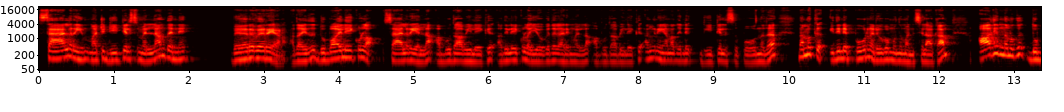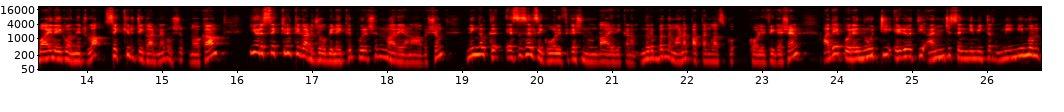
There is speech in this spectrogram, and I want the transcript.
സാലറിയും മറ്റു ഡീറ്റെയിൽസും എല്ലാം തന്നെ വേറെ വേറെയാണ്. അതായത് ദുബായിലേക്കുള്ള സാലറി അല്ല അബുദാബിയിലേക്ക് അതിലേക്കുള്ള യോഗ്യത കാര്യങ്ങളല്ല അബുദാബിയിലേക്ക് അങ്ങനെയാണ് അതിന്റെ ഡീറ്റെയിൽസ് പോകുന്നത്. നമുക്ക് ഇതിന്റെ പൂർണ രൂപം ഒന്ന് മനസ്സിലാക്കാം. ആദ്യം നമുക്ക് ദുബായിലേക്ക് വന്നിട്ടുള്ള സെക്യൂരിറ്റി ഗാർഡിനെ കുറിച്ച് നോക്കാം. ഈ ഒരു സെക്യൂരിറ്റി ഗാർഡ് ജോബിലേക്ക് പുരുഷന്മാരെയാണ് ആവശ്യം. നിങ്ങൾക്ക് S S L C qualification ഉണ്ടായിരിക്കണം. നിർബന്ധമാണ് പത്താം ക്ലാസ് ക്വാളിഫിക്കേഷൻ അതേപോലെ നൂറ്റി എഴുപത്തി അഞ്ച് മിനിമം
